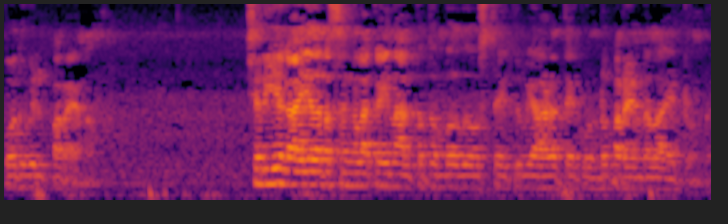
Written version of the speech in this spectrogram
പൊതുവിൽ പറയണം. ചെറിയ കാര്യ തടസ്സങ്ങളൊക്കെ ഈ നാൽപ്പത്തി ഒമ്പത് ദിവസത്തേക്ക് വ്യാഴത്തെ കൊണ്ട് പറയേണ്ടതായിട്ടുണ്ട്.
